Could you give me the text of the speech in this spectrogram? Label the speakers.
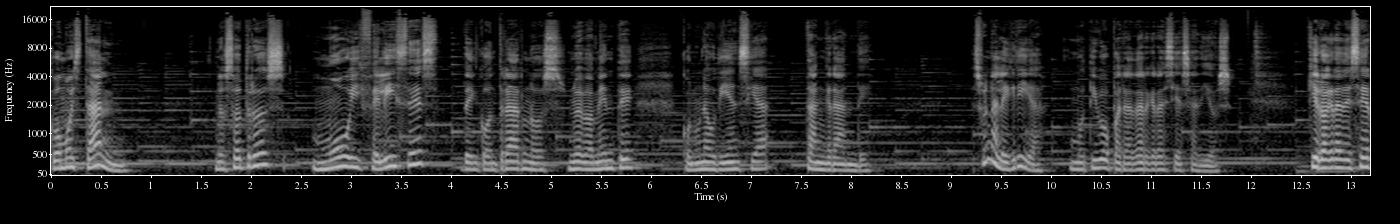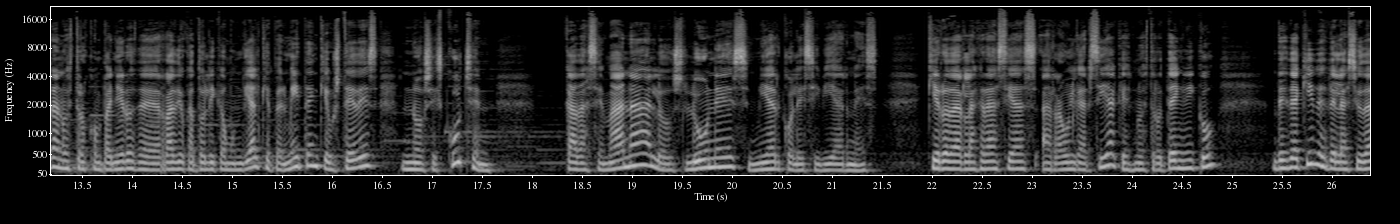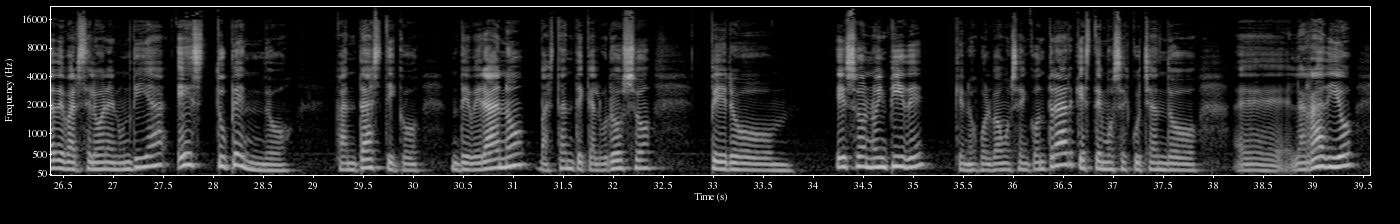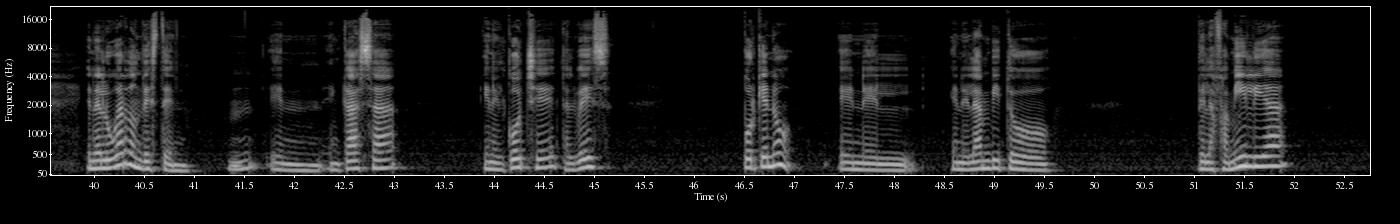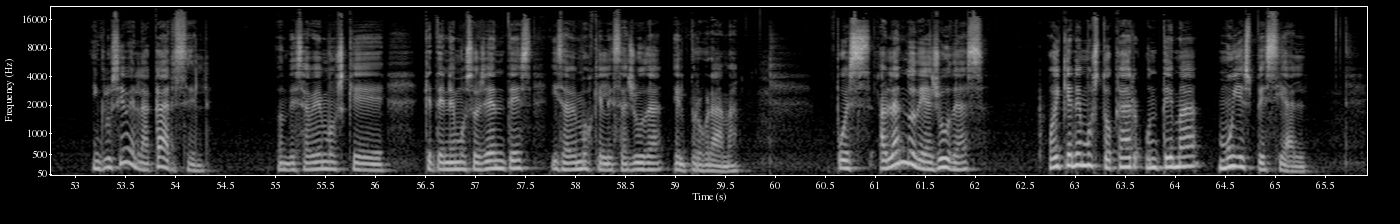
Speaker 1: ¿Cómo están? Nosotros muy felices de encontrarnos nuevamente con una audiencia tan grande. Es una alegría, un motivo para dar gracias a Dios. Quiero agradecer a nuestros compañeros de Radio Católica Mundial que permiten que ustedes nos escuchen cada semana, los lunes, miércoles y viernes. Quiero dar las gracias a Raúl García, que es nuestro técnico, desde aquí, desde la ciudad de Barcelona, en un día estupendo fantástico de verano, bastante caluroso, pero eso no impide que nos volvamos a encontrar, que estemos escuchando eh, la radio en el lugar donde estén, en, en casa, en el coche, tal vez. ¿Por qué no? En el, en el ámbito de la familia, inclusive en la cárcel donde sabemos que, tenemos oyentes y sabemos que les ayuda el programa. Pues hablando de ayudas, hoy queremos tocar un tema muy especial.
